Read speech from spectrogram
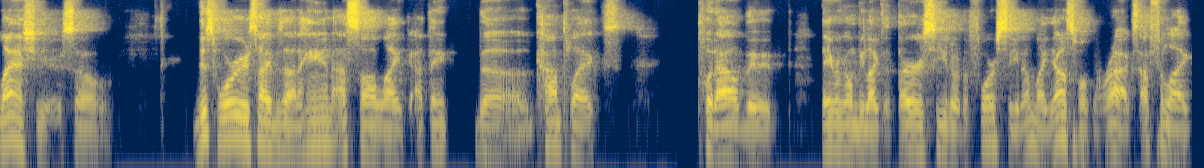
last year. So this Warriors hype is out of hand. I saw like I think the complex put out that they were gonna be like the third seed or the fourth seed. I'm like, y'all smoking rocks. I feel like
